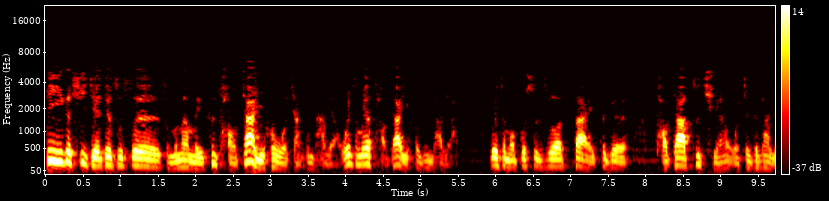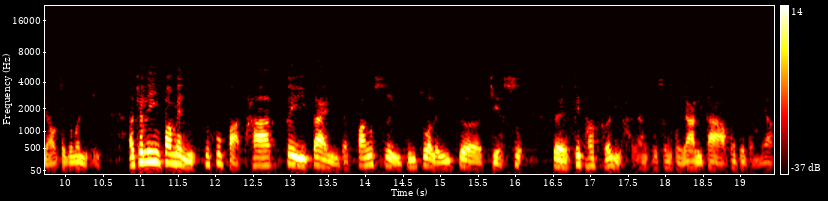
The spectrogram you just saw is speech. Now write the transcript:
第一个细节就是是什么呢？每次吵架以后，我想跟他聊，为什么要吵架以后跟他聊？为什么不是说在这个吵架之前我就跟他聊这个问题？而且另一方面，你似乎把他对待你的方式已经做了一个解释，对，非常合理，好像是生活压力大或者怎么样。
